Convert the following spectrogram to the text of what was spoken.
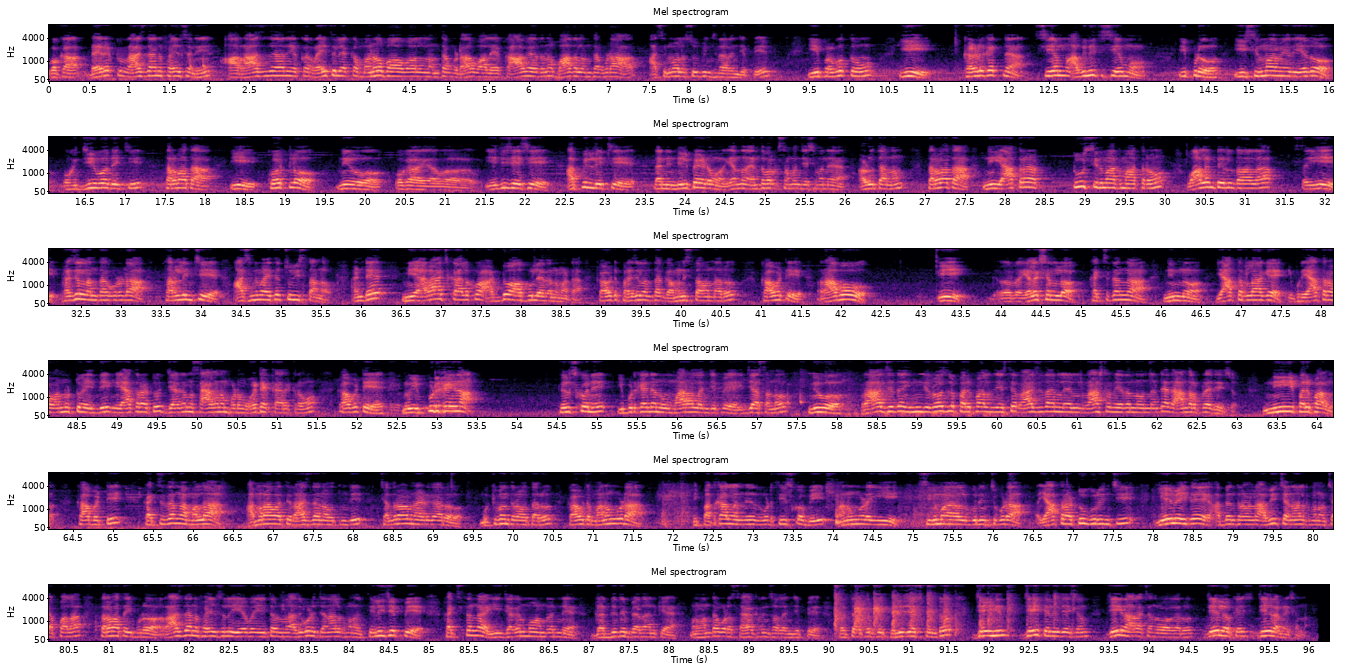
ఒక డైరెక్టర్ రాజధాని ఫైల్స్ అని ఆ రాజధాని యొక్క రైతుల యొక్క మనోభావాలంతా కూడా వాళ్ళ యొక్క ఆవేదన బాధలంతా కూడా ఆ సినిమాలో చూపించినారని చెప్పి ఈ ప్రభుత్వం ఈ కరుడుగట్టిన సీఎం అవినీతి సీఎం ఇప్పుడు ఈ సినిమా మీద ఏదో ఒక జీవో తెచ్చి తర్వాత ఈ కోర్టులో నీవు ఒక ఇది చేసి అప్పీల్ తెచ్చి దాన్ని నిలిపేయడం ఎంత ఎంతవరకు సమంజసమని అడుగుతాను తర్వాత నీ యాత్ర టూ సినిమాకి మాత్రం వాలంటీర్ల ద్వారా ఈ ప్రజలంతా కూడా తరలించి ఆ సినిమా అయితే చూపిస్తాను అంటే మీ అరాచకాలకు అడ్డు ఆపు లేదనమాట కాబట్టి ప్రజలంతా గమనిస్తా ఉన్నారు. కాబట్టి రాబో ఈ ఎలక్షన్లో ఖచ్చితంగా నిన్ను యాత్రలాగే ఇప్పుడు యాత్ర వన్ టూ అయింది యాత్ర టూ జగన్ సాగనంపడం ఒకటే కార్యక్రమం. కాబట్టి నువ్వు ఇప్పటికైనా తెలుసుకొని ఇప్పటికైనా నువ్వు మారాలని చెప్పి ఇది చేస్తున్నావు. నువ్వు రాజధాని ఇన్ని రోజులు పరిపాలన చేస్తే రాజధాని లేని రాష్ట్రం ఏదన్నా ఉందంటే అది ఆంధ్రప్రదేశ్. నీ పరిపాలన. కాబట్టి ఖచ్చితంగా మళ్ళా అమరావతి రాజధాని అవుతుంది. చంద్రబాబు నాయుడు గారు ముఖ్యమంత్రి అవుతారు. కాబట్టి మనం కూడా ఈ పథకాలన్నీ కూడా తీసుకోవి మనం కూడా ఈ సినిమాల గురించి కూడా యాత్ర టూ గురించి ఏమైతే అభ్యంతరాలు అవి జనాలకు మనం చెప్పాలా? తర్వాత ఇప్పుడు రాజధాని ఫైల్స్లో ఏవైతే ఉన్నాయో అది కూడా జనాలకు మనం తెలియజెప్పి ఖచ్చితంగా ఈ జగన్మోహన్ రెడ్డిని గద్దె దింపేదానికే మనం అంతా కూడా సహకరించాలని చెప్పి ప్రతి ఒక్కరికి తెలియజేసుకుంటూ జై హింద్ జై తెలుగుదేశం జై నారా చంద్రబాబు గారు జై లోకేష్ జై రమేష్ అన్న.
